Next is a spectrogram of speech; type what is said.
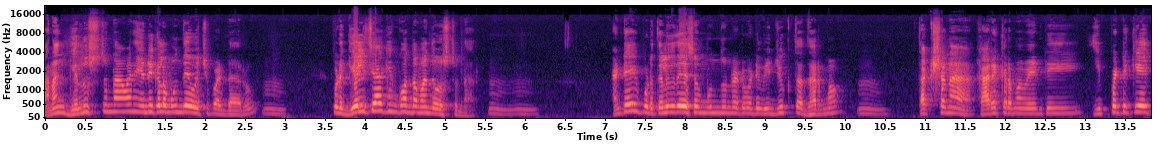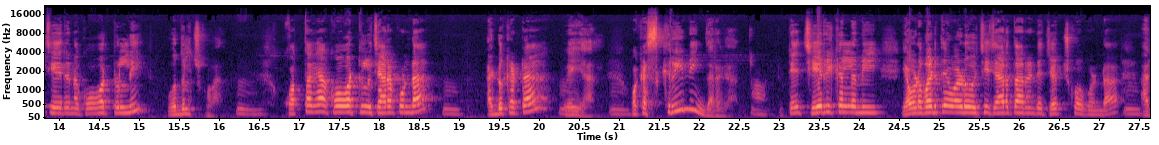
మనం గెలుస్తున్నామని ఎన్నికల ముందే వచ్చి పడ్డారు. ఇప్పుడు గెలిచాక ఇంకొంతమంది వస్తున్నారు. అంటే ఇప్పుడు తెలుగుదేశం ముందున్నటువంటి విద్యుక్త ధర్మం తక్షణ కార్యక్రమం ఏంటి? ఇప్పటికే చేరిన కోవర్టుల్ని వదులుచుకోవాలి. కొత్తగా కోవర్టులు చేరకుండా అడ్డుకట్ట వేయాలి. ఒక స్క్రీనింగ్ జరగాలి. అంటే చేరికలని ఎవడ పడితే వాడు వచ్చి చేరతానంటే చేర్చుకోకుండా ఆ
